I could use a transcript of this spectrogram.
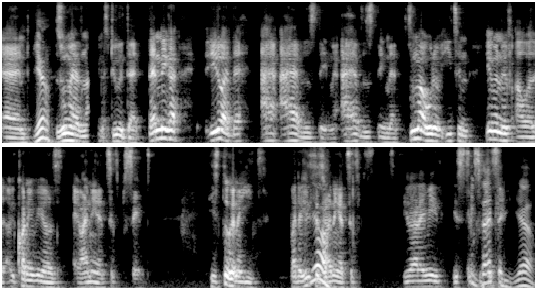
and yeah, Zuma has nothing to do with that. That nigga, you know what? That I, I have this thing. Man. I have this thing that Zuma would have eaten even if our economy was running at six percent. He's still gonna eat, but at least yeah. it's running at six percent. You know what I mean? It's 6%. exactly yeah.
